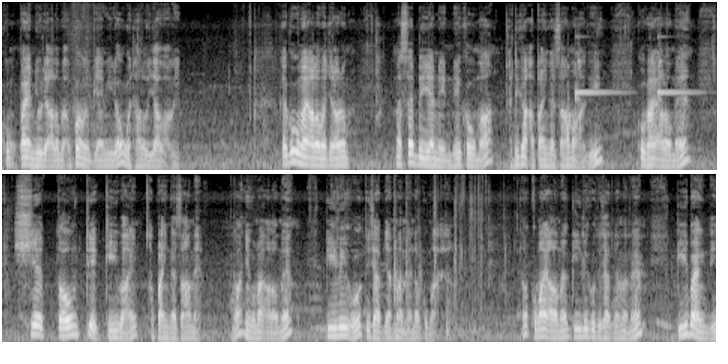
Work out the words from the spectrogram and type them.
ကိုယ်ပိုင်မျိုးတွေအားလုံးပဲအဖွဲ့ဝင်ပြန်ပြီးတော့ဝင်ထားလို့ရပါပြီကဲကိုယ်ပိုင်အားလုံးပဲကျွန်တော်တို့21ရက်နေ့နေ့ကုန်မှာအဓိကအပိုင်ကစားမှာဒီကိုယ်ပိုင်အားလုံးပဲ831ကီးပိုင်အပိုင်ကစားမယ်နော်ညီကိုယ်ပိုင်အားလုံးပဲကီးလေးကိုတခြားပြန်မှတ်မယ်နော်ကိုယ်ပိုင်နော်ကိုမိုင်းအောင်မယ်ကီးလေးကိုတခြားပြန်မှတ်မယ်ကီးပိုင်ဒီ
